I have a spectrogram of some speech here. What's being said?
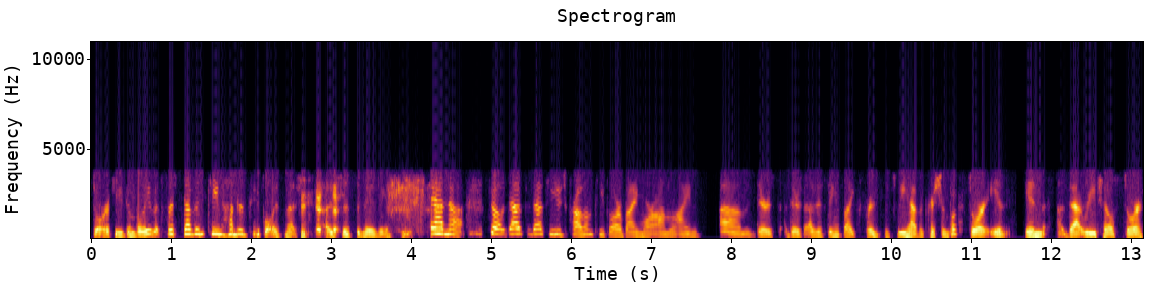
store, if you can believe it, for 1,700 people. Isn't that? Just, it's just amazing. And uh, so that's that's a huge problem. People are buying more online um, there's there's other things like, for instance, we have a Christian bookstore in in that retail store,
